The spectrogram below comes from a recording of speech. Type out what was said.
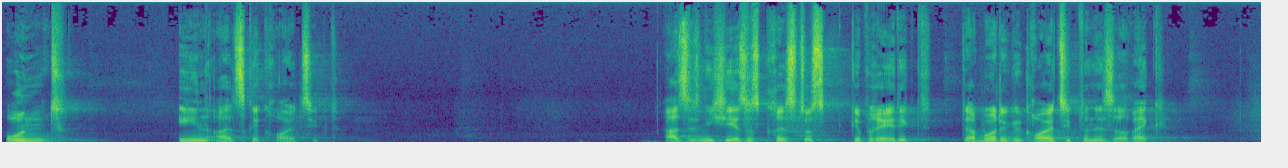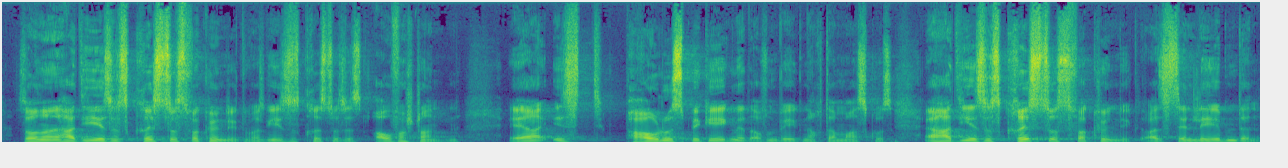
Und ihn als gekreuzigt. Also nicht Jesus Christus gepredigt, der wurde gekreuzigt und ist er weg, sondern er hat Jesus Christus verkündigt. Was Jesus Christus ist auferstanden. Er ist Paulus begegnet auf dem Weg nach Damaskus. Er hat Jesus Christus verkündigt als den Lebenden.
